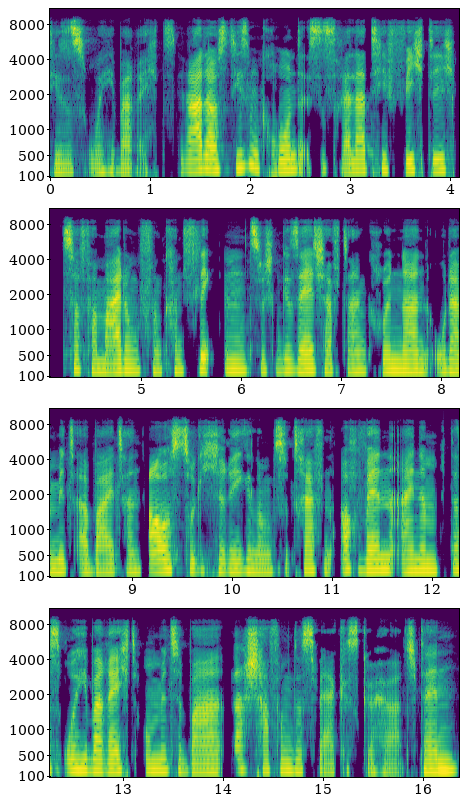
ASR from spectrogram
dieses Urheberrechts. Gerade aus diesem Grund ist es relativ wichtig, zur Vermeidung von Konflikten zwischen Gesellschaftern, Gründern oder Mitarbeitern ausdrückliche Regelungen zu treffen, auch wenn einem das Urheberrecht unmittelbar nach Schaffung des Werkes gehört. Denn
